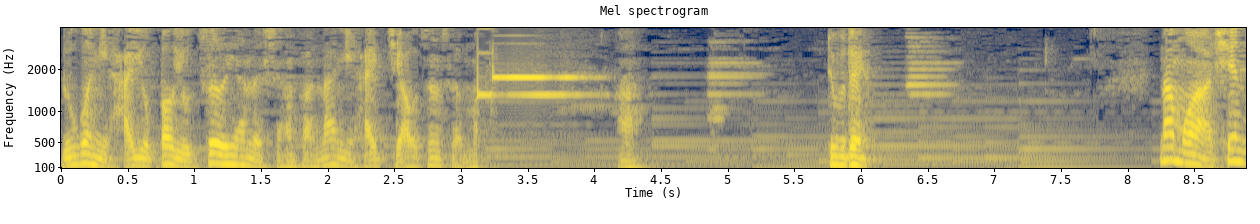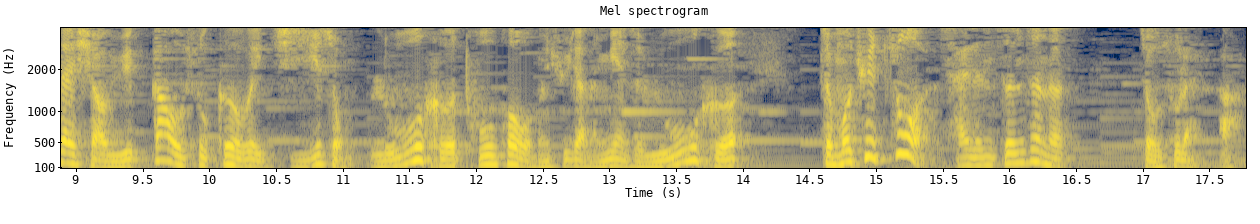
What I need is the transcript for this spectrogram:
如果你还有抱有这样的想法，那你还矫正什么啊？对不对？那么啊，现在小鱼告诉各位几种如何突破我们虚假的面子，如何怎么去做才能真正的走出来啊？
